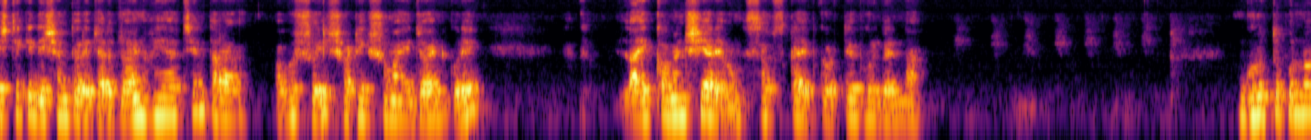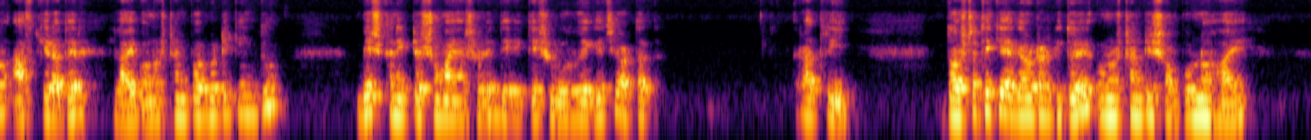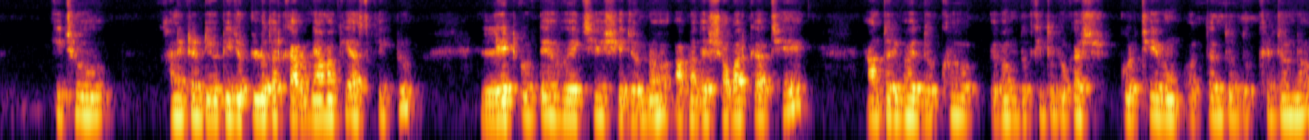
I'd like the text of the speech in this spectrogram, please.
দেশ থেকে দেশান্তরে যারা জয়েন হয়ে আছেন, তারা অবশ্যই সঠিক সময়ে জয়েন করে লাইক কমেন্ট শেয়ার এবং সাবস্ক্রাইব করতে ভুলবেন না। গুরুত্বপূর্ণ আজকে রাতের লাইভ অনুষ্ঠান পর্বটি কিন্তু বেশ খানিকটা সময় আসলে দেরিতে শুরু হয়ে গেছে, অর্থাৎ রাত্রি দশটা থেকে এগারোটার ভিতরে অনুষ্ঠানটি সম্পূর্ণ হয়। কিছু খানিকটা ডিউটি জটিলতার কারণে আমাকে আজকে একটু লেট করতে হয়েছে, সেজন্য আপনাদের সবার কাছে আন্তরিকভাবে দুঃখ এবং দুঃখিত প্রকাশ করছি এবং অত্যন্ত দুঃখের জন্য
